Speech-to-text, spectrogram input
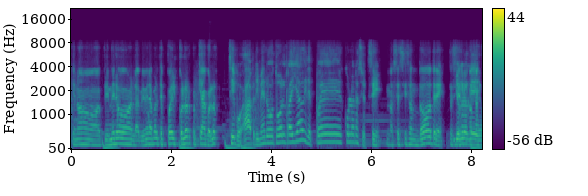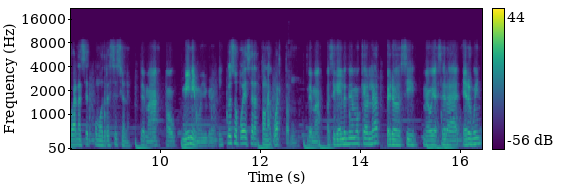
Que no. Primero la primera parte, después el color, porque queda color. Sí, pues, ah, primero todo el rayado y después coloración. Sí, no sé si son dos o tres. Entonces, Yo creo no, que van a ser como tres sesiones. De más. O mínimo, yo creo. Incluso puede ser hasta una cuarta. De Así que ahí lo tenemos que hablar. Pero sí, me voy a hacer a Erwin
